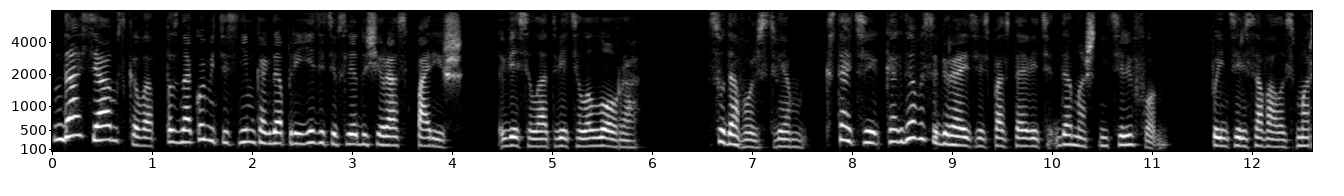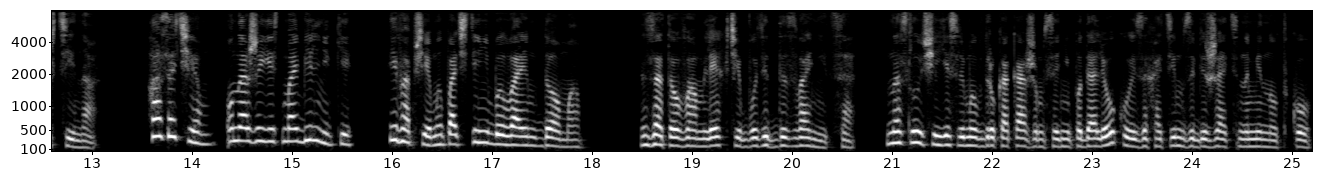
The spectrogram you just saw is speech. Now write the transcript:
«Да, сиамского. Познакомитесь с ним, когда приедете в следующий раз в Париж», — весело ответила Лора. «С удовольствием. Кстати, когда вы собираетесь поставить домашний телефон?» — поинтересовалась Мартина. «А зачем? У нас же есть мобильники. И вообще, мы почти не бываем дома. Зато вам легче будет дозвониться на случай, если мы вдруг окажемся неподалеку и захотим забежать на минутку.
